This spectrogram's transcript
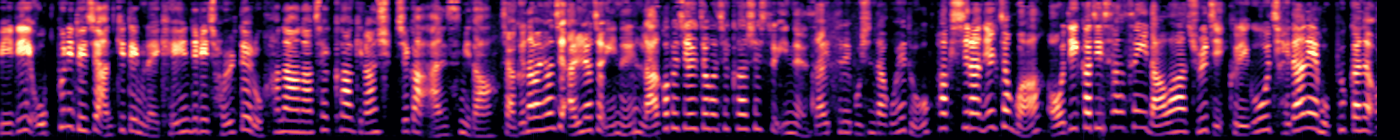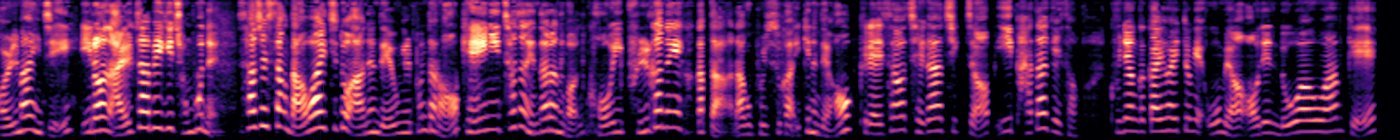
미리 오픈이 되지 않기 때문에 개인들이 절대로 하나하나 체크하기란 쉽지가 않습니다. 자, 그나마 현재 알려져 있는 락업 해지 일정을 체크하실 수 있는 사이트를 보신다고 해도 확실한 일정과 어디까지 상승이 나와 줄지 그리고 재단의 목표가는 얼마인지 이런 알짜배기 정보는 사실상 나와 있지도 않은 내용일 뿐더러 개인이 찾아낸다라는 건 거의 불가능에 가깝다라고 볼 수가 있겠는데요. 그래서 제가 직접 이 바닥에서 9년 가까이 활동해 오며 얻은 노하우와 함께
